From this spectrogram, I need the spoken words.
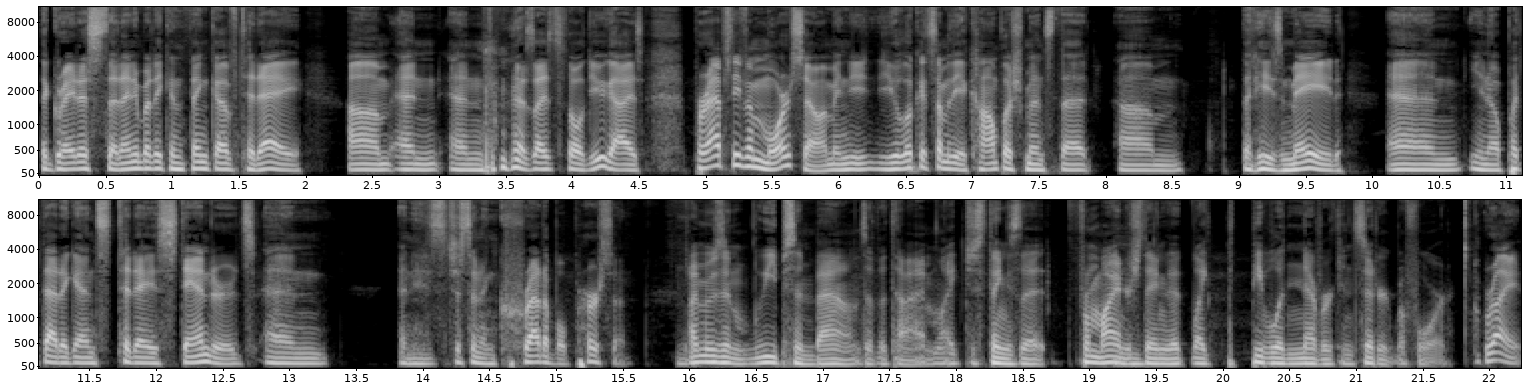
the greatest that anybody can think of today. Um, and and as I told you guys, perhaps even more so. I mean, you, you look at some of the accomplishments that um, that he's made, and you know, put that against today's standards, and and he's just an incredible person. I mean, it was in leaps and bounds at the time, like just things that, from my understanding, that like people had never considered before. Right,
